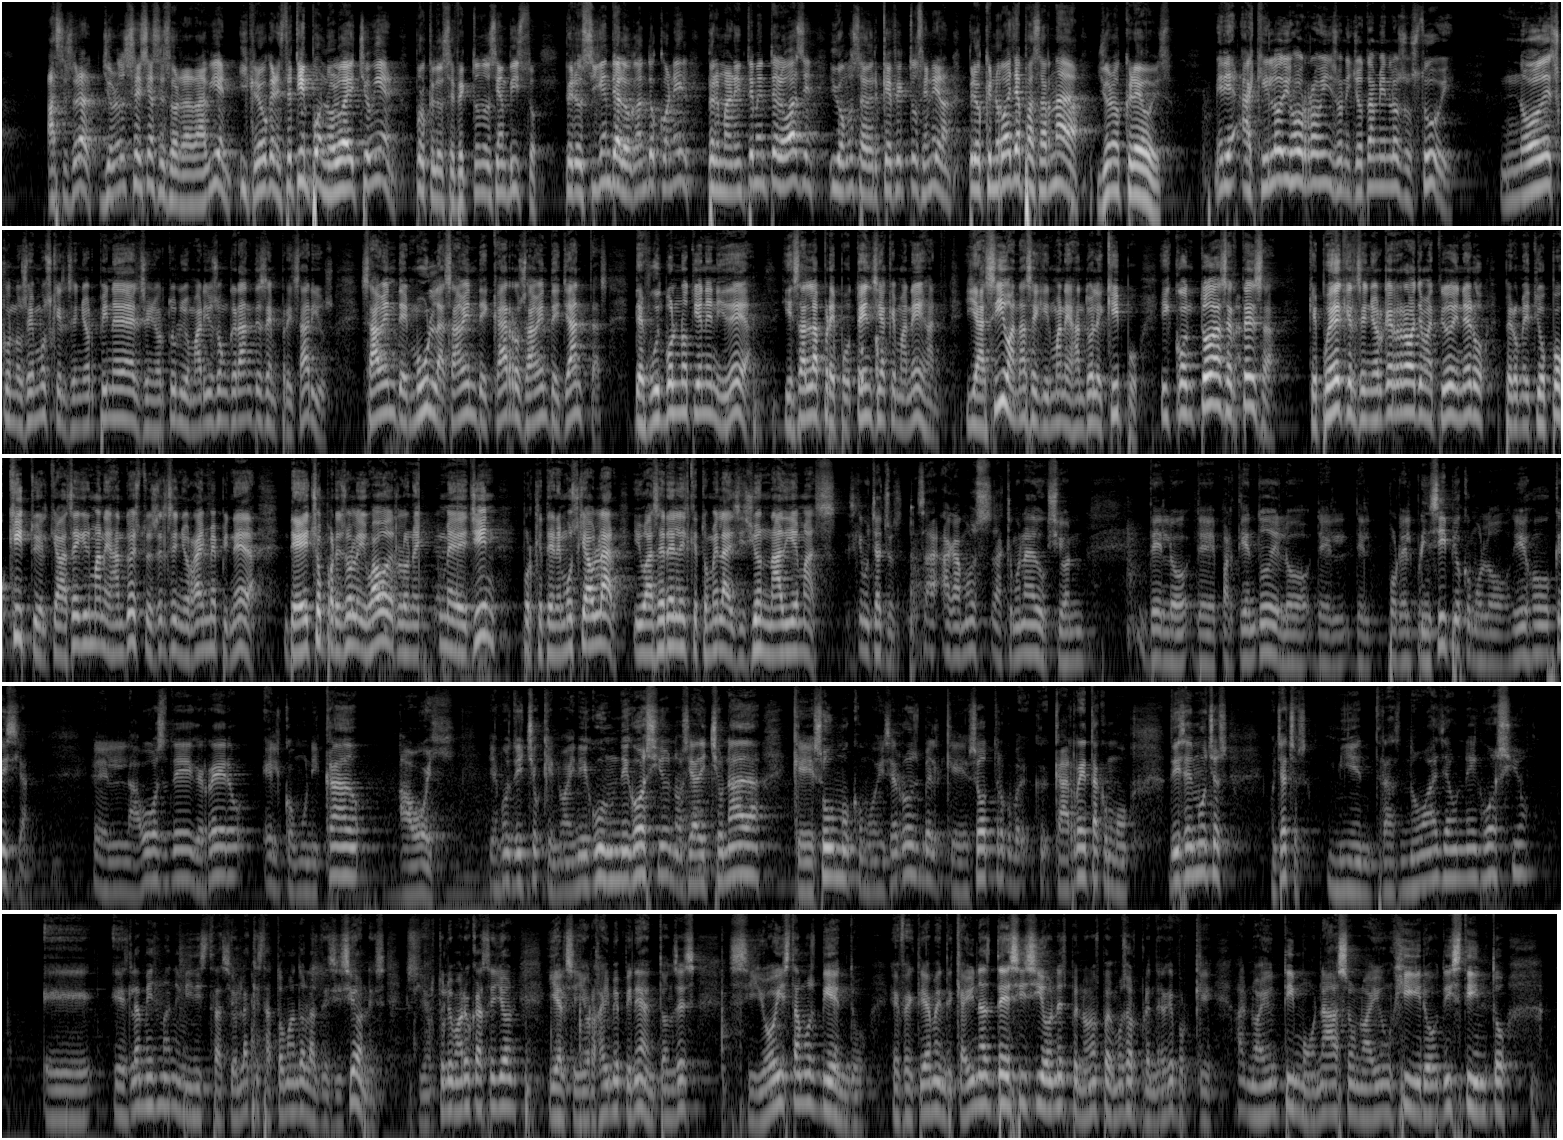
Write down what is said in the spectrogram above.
asesorar. Yo no sé si asesorará bien y creo que en este tiempo no lo ha hecho bien porque los efectos no se han visto, pero siguen dialogando con él, permanentemente lo hacen y vamos a ver qué efectos generan, pero que no vaya a pasar nada, yo no creo eso. Mire, aquí lo dijo Robinson y yo también lo sostuve. No desconocemos que el señor Pineda y el señor Tulio Mario son grandes empresarios. Saben de mulas, saben de carros, saben de llantas. De fútbol no tienen idea. Y esa es la prepotencia que manejan. Y así van a seguir manejando el equipo. Y con toda certeza, que puede que el señor Guerrero haya metido dinero, pero metió poquito. Y el que va a seguir manejando esto es el señor Jaime Pineda. De hecho, por eso le dijo a Boderlone en Medellín, porque tenemos que hablar. Y va a ser él el que tome la decisión, nadie más. Es que muchachos, hagamos, saquemos una deducción de lo, de, partiendo de lo, del, del- por el principio, como lo dijo Cristian, la voz de Guerrero, el comunicado a hoy. Y hemos dicho que no hay ningún negocio, no se ha dicho nada, que es humo, como dice Roosevelt, que es otro, carreta, como dicen muchos. Muchachos, mientras no haya un negocio, eh, es la misma administración la que está tomando las decisiones, el señor Tulio Mario Castellón y el señor Jaime Pineda. Entonces, si hoy estamos viendo efectivamente que hay unas decisiones, pues no nos podemos sorprender que porque ah, no hay un timonazo, no hay un giro distinto,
